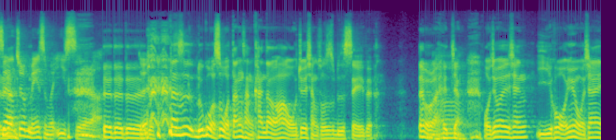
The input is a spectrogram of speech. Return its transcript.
这样就没什么意思了啦。对对对对对。但是如果是我当场看到的话，我就会想说是不是 say 的？对我来讲，我就会先疑惑，因为我现在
